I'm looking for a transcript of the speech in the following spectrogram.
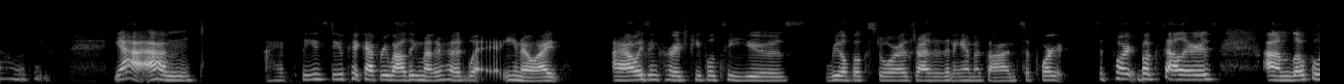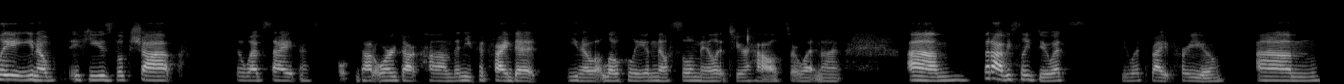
oh thanks yeah um I please do pick up rewilding motherhood what you know i i always encourage people to use real bookstores rather than Amazon. Support support booksellers um, locally. You know, if you use Bookshop, the website .org.com, then you could find it. You know, locally, and they'll still mail it to your house or whatnot. Um, but obviously, do what's do what's right for you. Um,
